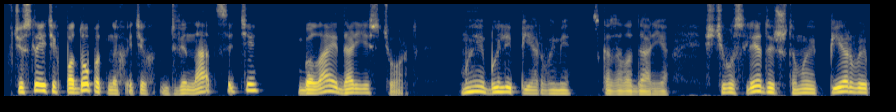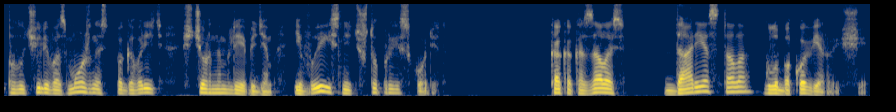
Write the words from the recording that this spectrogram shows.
В числе этих подопытных, этих двенадцати, была и Дарья Стюарт. «Мы были первыми», — сказала Дарья, «с чего следует, что мы первые получили возможность поговорить с черным лебедем и выяснить, что происходит». Как оказалось, Дарья стала глубоко верующей.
